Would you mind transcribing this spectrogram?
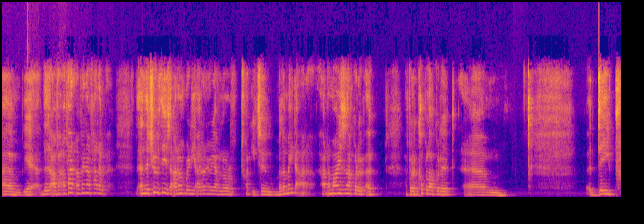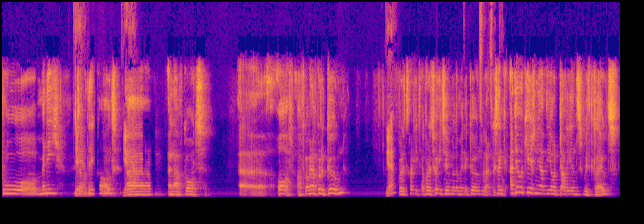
um, yeah. The, I've, I've had, I mean, I've had a, and the truth is, I don't really, I don't really have a lot of twenty-two millimeter at- atomizers. I've got a, a, I've got a couple. I've got a, um, a D Pro Mini. Is Yeah. that what they're called? Yeah. Um, and I've got, uh, oh, I've, I've, I mean, I've got a goon. Yeah, I've got a twenty. I've got a twenty-two millimeter goon. 22 I, I do occasionally have the odd dalliance with clouds.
